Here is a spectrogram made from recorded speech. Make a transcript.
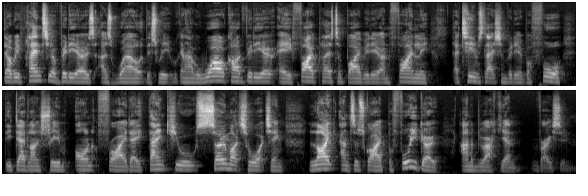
There'll be plenty of videos as well this week. We're going to have a wildcard video, a five players to buy video, and finally a team selection video before the deadline stream on Friday. Thank you all so much for watching. Like and subscribe before you go, and I'll be back again very soon.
